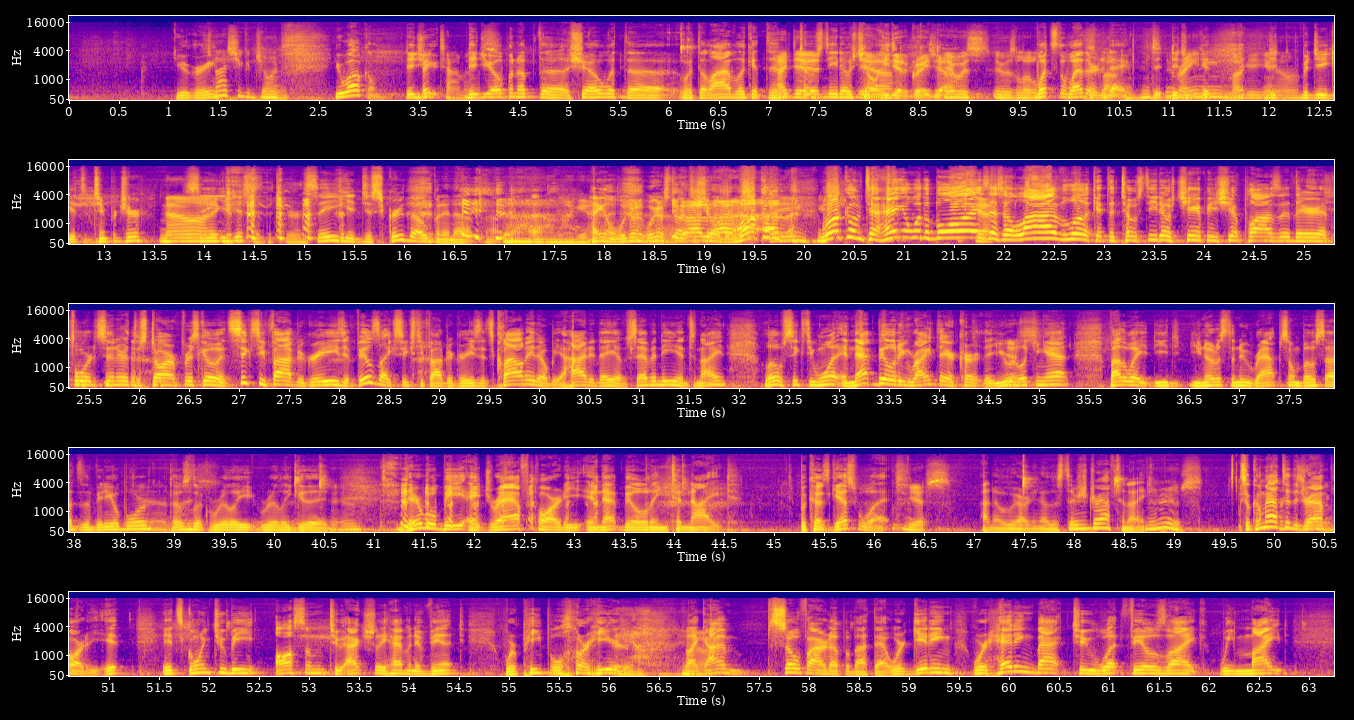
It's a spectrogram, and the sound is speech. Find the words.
You agree? It's nice you could join us. You're welcome. Did you time did you open up the show with the with the live look at the I did. Tostitos Yeah. show? Oh, he did a great job. It was it was a little. What's the weather today? It's rainy, muggy, you did- know. But did you get the temperature? No, I see, didn't you get the just, temperature. See, you just screwed the opening up. Uh, uh, Oh my god! Hang on, we're gonna we're gonna start the show. Over. Welcome, welcome to Hanging with the Boys. Yeah. That's a live look at the Tostitos Championship Plaza there at Ford Center at the Star in Frisco. It's 65 degrees. It feels like 65 degrees. It's cloudy. There'll be a high today of 70, and tonight low of 61. And that building right there, Kurt, that you were looking at. By the way, you, you notice the new wraps on both sides of the video board? Yeah, Those nice. look really, really good. There will be a draft party in that building tonight. Because guess what? Yes, I know we already know this. There's a draft tonight. there is. So come out to the draft exciting. party. It it's going to be awesome to actually have an event where people are here. Yeah, Like yeah. I'm so fired up about that. We're getting we're heading back to what feels like we might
